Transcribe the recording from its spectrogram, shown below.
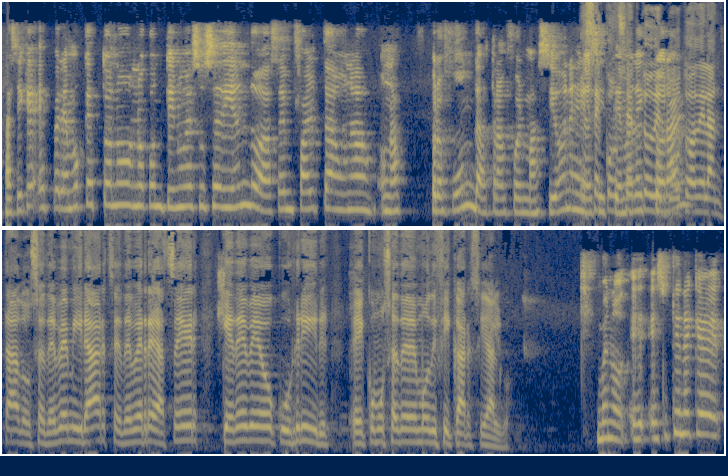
Así que esperemos que esto no, no continúe sucediendo, hacen falta unas una profundas transformaciones en el sistema electoral. Del voto adelantado se debe mirar, se debe rehacer, qué debe ocurrir, eh, cómo se debe modificar si algo. Bueno, e, eso tiene que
